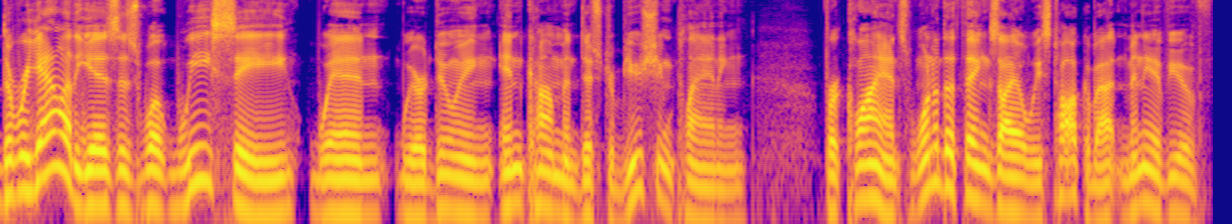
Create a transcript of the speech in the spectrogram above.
the reality is is what we see when we're doing income and distribution planning for clients one of the things i always talk about and many of you have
